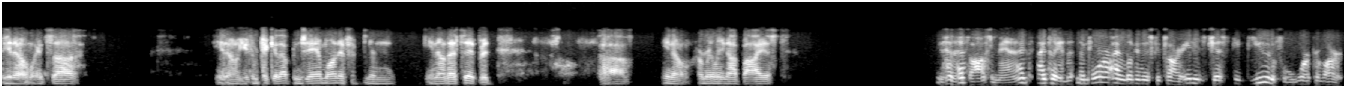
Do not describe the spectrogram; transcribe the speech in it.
you know, it's uh, you know, you can pick it up and jam on it, and you know that's it. But uh, you know, I'm really not biased. Man, that's awesome, man. I, I tell you, the, the more I look at this guitar, it is just a beautiful work of art.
